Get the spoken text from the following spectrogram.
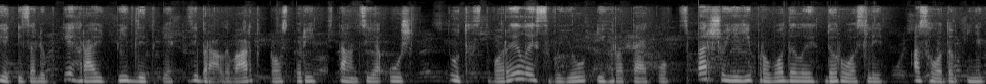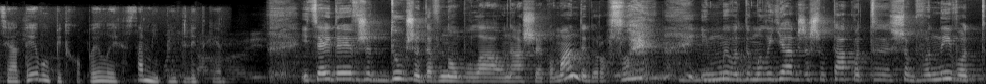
у які залюбки грають підлітки, зібрали в арт-просторі станція Уж. Тут створили свою ігротеку. Спершу її проводили дорослі, а згодом ініціативу підхопили самі підлітки. І ця ідея вже дуже давно була у нашої команди дорослої. І ми от думали, як же ж отак, от, щоб вони от,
